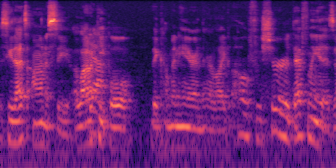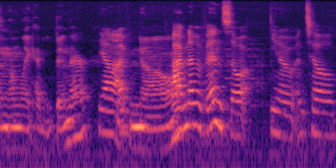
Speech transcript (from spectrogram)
see, that's honesty. A lot Yeah. of people they come in here and they're like, "Oh, for sure, it definitely is," and I'm like, "Have you been there?" yeah, Like, I've no. I've never been, so you know, until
